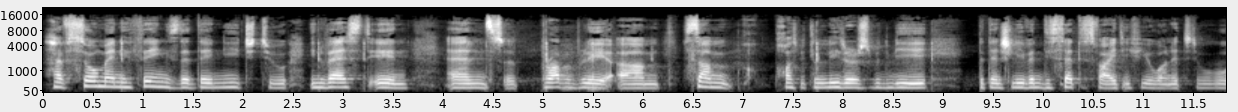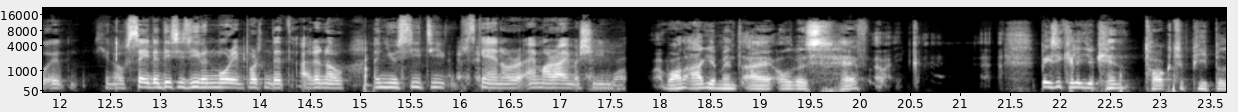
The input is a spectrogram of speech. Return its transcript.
have so many things that they need to invest in, and uh, probably um, some hospital leaders would be potentially even dissatisfied if you wanted to, uh, you know, say that this is even more important that, I don't know, a new CT scan or MRI machine. One argument I always have, basically you can talk to people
